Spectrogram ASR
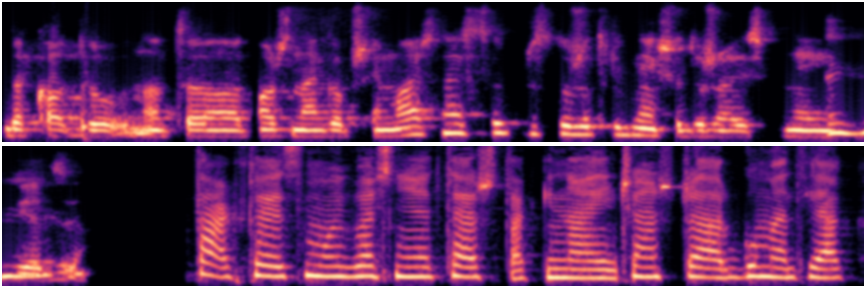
do kodu, no to można go przejmować, no jest to po prostu dużo trudniejsze, dużo jest mniej mhm. wiedzy. Tak, to jest mój właśnie też taki najczęstszy argument, jak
